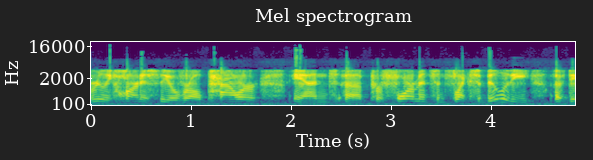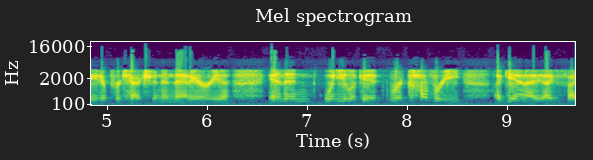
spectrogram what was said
really the overall power and uh, performance and flexibility of data protection in that area. And then when you look at recovery, again, I have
